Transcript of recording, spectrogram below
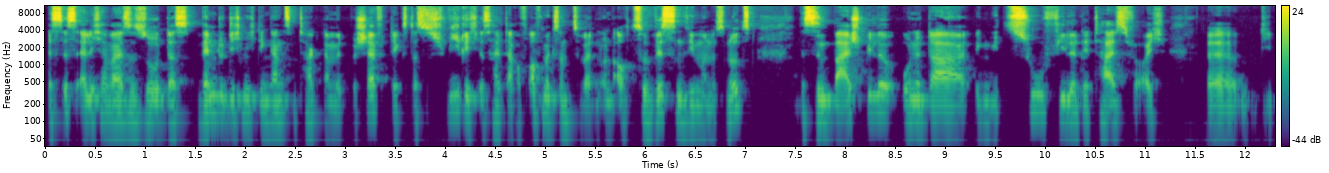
es ist ehrlicherweise so, dass wenn du dich nicht den ganzen Tag damit beschäftigst, dass es schwierig ist, halt darauf aufmerksam zu werden und auch zu wissen, wie man es nutzt. Das sind Beispiele, ohne da irgendwie zu viele Details für euch äh, die,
